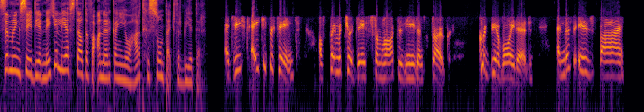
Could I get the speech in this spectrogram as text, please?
Simmering sê deur net jou leefstyl te verander kan jy jou hartgesondheid verbeter. At least 80% of premature deaths from heart disease and stroke could be avoided. And this is by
